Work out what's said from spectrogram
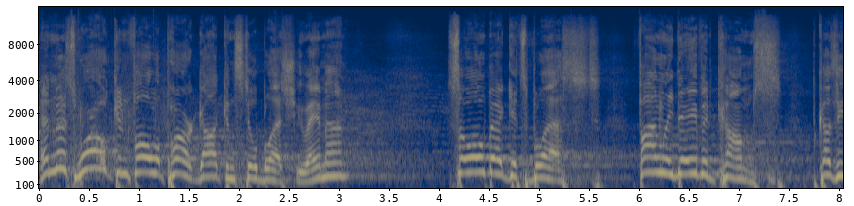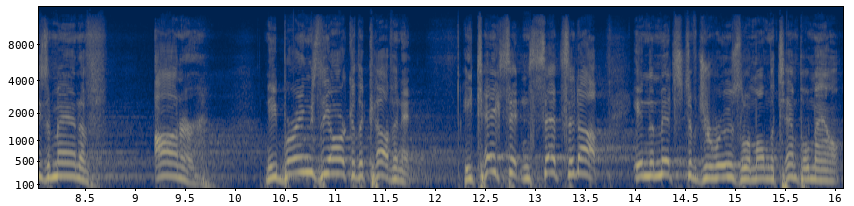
And this world can fall apart. God can still bless you. Amen? So Obed gets blessed. Finally, David comes because he's a man of honor. And he brings the Ark of the Covenant. He takes it and sets it up in the midst of Jerusalem on the Temple Mount.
